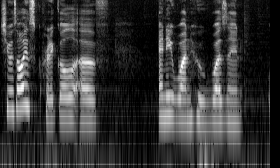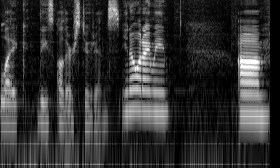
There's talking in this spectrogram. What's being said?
she was always critical of anyone who wasn't like these other students. You know what I mean? Um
